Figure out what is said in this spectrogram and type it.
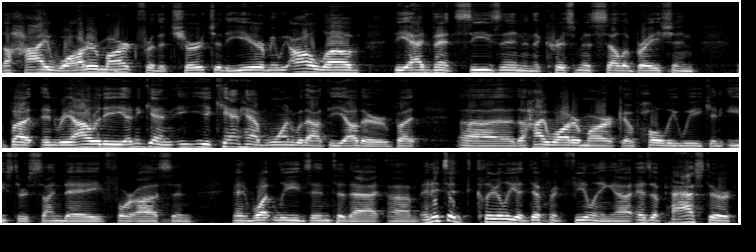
the high water mark for the church of the year. I mean, we all love the Advent season and the Christmas celebration, but in reality, and again, you can't have one without the other. But uh, the high water mark of Holy Week and Easter Sunday for us, and and what leads into that. Um, and it's a clearly a different feeling. Uh, as a pastor,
